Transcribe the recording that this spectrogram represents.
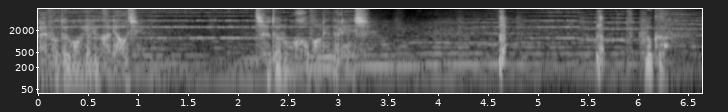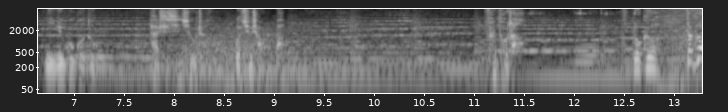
白凤对望远镜很了解，切断了我和亡灵的联系。陆哥，你运功过度，还是先休整。我去找人吧。分头找。洛哥，大哥，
